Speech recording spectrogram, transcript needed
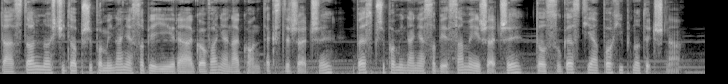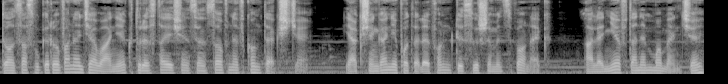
Ta zdolność do przypominania sobie i reagowania na kontekst rzeczy, bez przypominania sobie samej rzeczy, to sugestia pohipnotyczna. To zasugerowane działanie, które staje się sensowne w kontekście, jak sięganie po telefon, gdy słyszymy dzwonek, ale nie w danym momencie,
